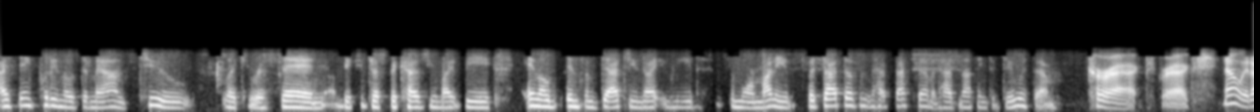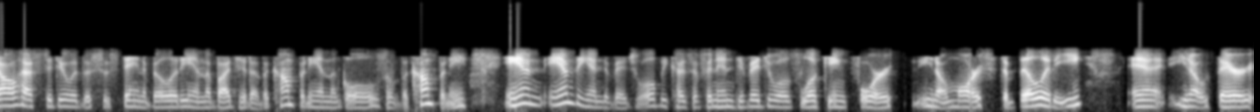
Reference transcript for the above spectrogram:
I think putting those demands too, like you were saying, just because you might be in a, in some debt, you might need some more money, but that doesn't affect them. It has nothing to do with them. Correct, correct. No, it all has to do with the sustainability and the budget of the company and the goals of the company and and the individual because if an individual is looking for, you know, more stability and you know they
